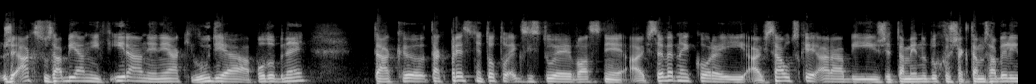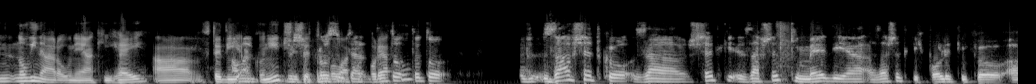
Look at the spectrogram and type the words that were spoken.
že ak sú zabíjani v Iráne nejakí ľudia a podobne, tak, e, tak presne toto existuje vlastne aj v Severnej Koreji, aj v Saudskej Arábii, že tam jednoducho však tam zabili novinárov nejakých, hej, a vtedy Ale, ako nič, že to bolo ako poriadku. Toto, toto, za všetko, za všetky, za všetky médiá a za všetkých politikov a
